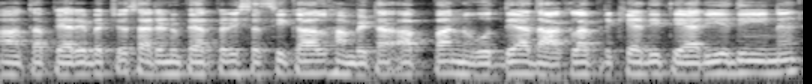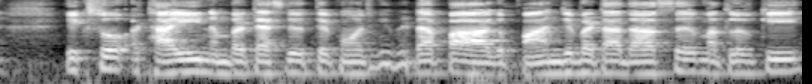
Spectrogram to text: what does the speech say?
ਹਾਂ, ਤਾਂ ਪਿਆਰੇ ਬੱਚਿਓ, ਸਾਰਿਆਂ ਨੂੰ ਪਿਆਰ ਭਰੀ ਸਤਿ ਸ੍ਰੀ ਅਕਾਲ। ਹਾਂ ਬੇਟਾ, ਆਪਾਂ ਨਵੋਦਿਆ ਦਾਖਲਾ ਪ੍ਰੀਖਿਆ ਦੀ ਤਿਆਰੀ ਅਧੀਨ 128 ਨੰਬਰ ਟੈਸਟ ਦੇ ਉੱਤੇ ਪਹੁੰਚ ਗਏ ਬੇਟਾ। ਭਾਗ 5 ਬਟਾ 10 ਮਤਲਬ ਕਿ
